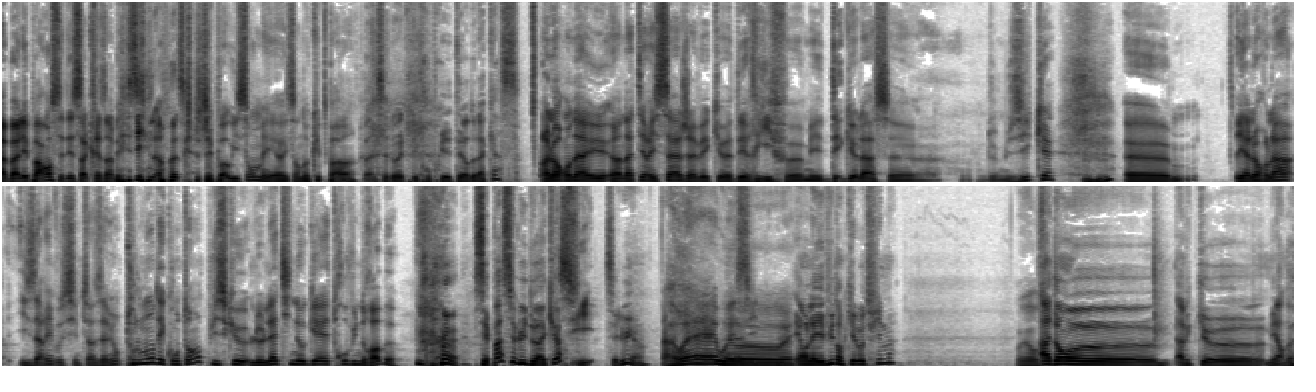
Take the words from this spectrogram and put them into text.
Ah bah les parents c'est des sacrés imbéciles hein, parce que je sais pas où ils sont mais euh, ils s'en occupent pas. hein. Bah, ça doit être les propriétaires de la casse. Alors on a eu un atterrissage avec euh, des riffs euh, mais dégueulasses de musique. Euh, et alors là, ils arrivent au cimetière des avions. Tout le monde est content puisque le latino gay trouve une robe. C'est pas celui de Hackers? Si. C'est lui, hein. Ah ouais, ouais. Et on l'avait vu dans quel autre film? Ouais, Ah, dans. avec. merde.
